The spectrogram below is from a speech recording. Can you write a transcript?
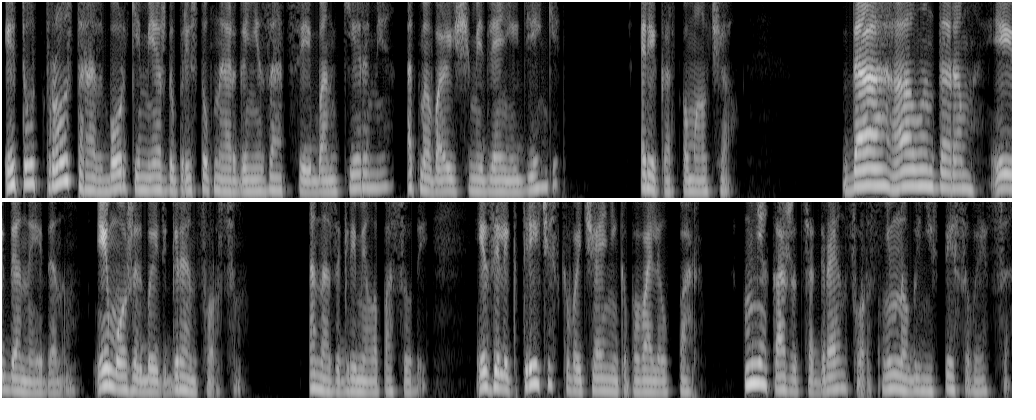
«И тут просто разборки между преступной организацией и банкирами, отмывающими для них деньги?» Рикард помолчал. Да, Аллендером и Денейденом, и, может быть, Гренфорсом. Она загремела посудой. Из электрического чайника повалил пар. Мне кажется, Гренфорс немного не вписывается,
